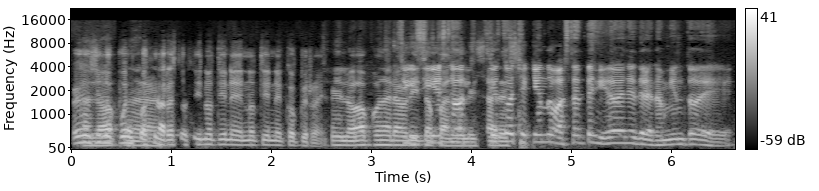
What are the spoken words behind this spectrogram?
Eso Ah, sí lo lo puedes pasar, esto sí no tiene, no tiene copyright. Sí, lo va a poner Sí, ahorita sí, para estoy, analizar estoy eso. chequeando bastantes videos de entrenamiento de...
